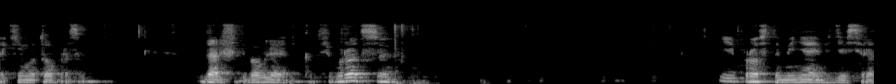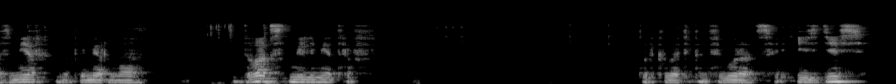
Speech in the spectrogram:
таким вот образом. Дальше добавляем конфигурацию. И просто меняем здесь размер, например, на 20 миллиметров. Только в этой конфигурации. И здесь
